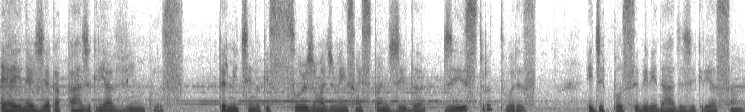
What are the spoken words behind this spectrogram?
é a energia capaz de criar vínculos, permitindo que surja uma dimensão expandida de estruturas e de possibilidades de criação,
